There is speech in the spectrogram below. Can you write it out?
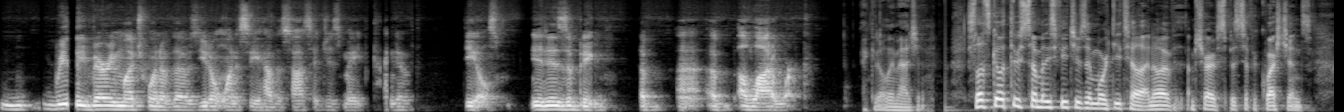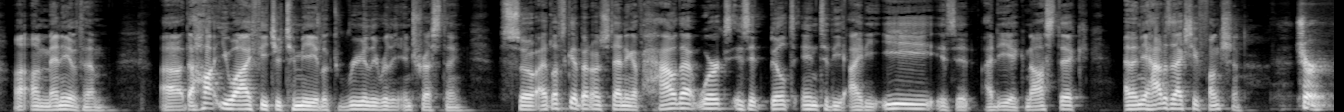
really very much one of those you don't want to see how the sausage is made kind of deals it is a big, a, a, a lot of work. I can only imagine. So let's go through some of these features in more detail. I know i am sure I have specific questions uh, on many of them. Uh, the hot UI feature to me looked really, really interesting. So I'd love to get a better understanding of how that works. Is it built into the IDE? Is it IDE agnostic? And then yeah, how does it actually function? Sure.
